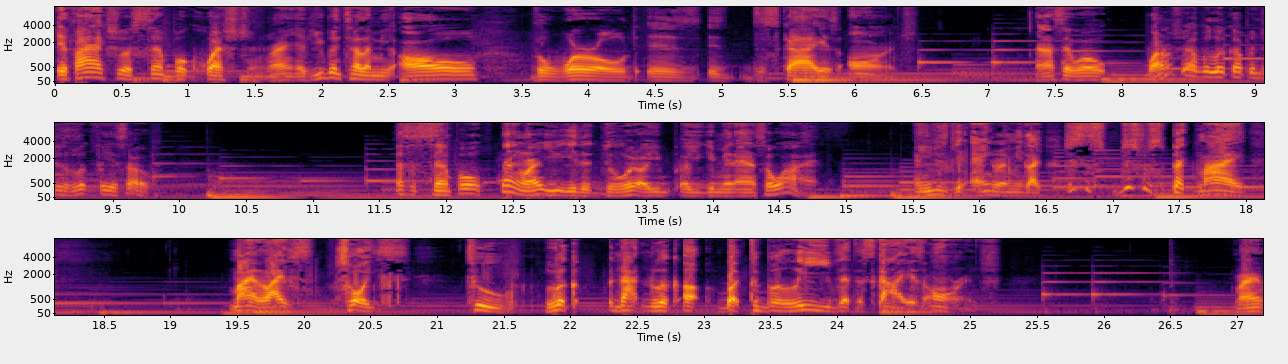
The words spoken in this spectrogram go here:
if I ask you a simple question, right? If you've been telling me all the world is, is the sky is orange, and I say, well, why don't you ever look up and just look for yourself? That's a simple thing, right? You either do it or you or you give me an answer why. And you just get angry at me like just just respect my my life's choice to look not look up, but to believe that the sky is orange. Right?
